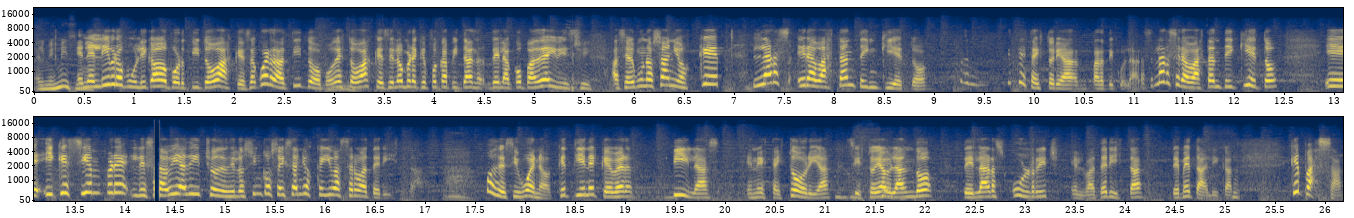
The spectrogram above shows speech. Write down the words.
el mismísimo. en el libro publicado por Tito Vázquez, ¿se acuerdan? Tito, Modesto Vázquez, el hombre que fue capitán de la Copa Davis Sí. hace algunos años, que Lars era bastante inquieto. ¿Viste esta historia en particular? Lars era bastante inquieto eh, y que siempre les había dicho desde los 5 o 6 años que iba a ser baterista. Vos decís, bueno, ¿qué tiene que ver Vilas en esta historia si estoy hablando de Lars Ulrich, el baterista de Metallica? ¿Qué pasa?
